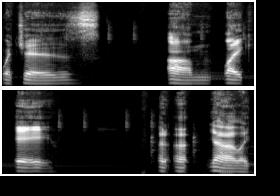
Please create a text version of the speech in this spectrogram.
which is um like a, a, a yeah like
